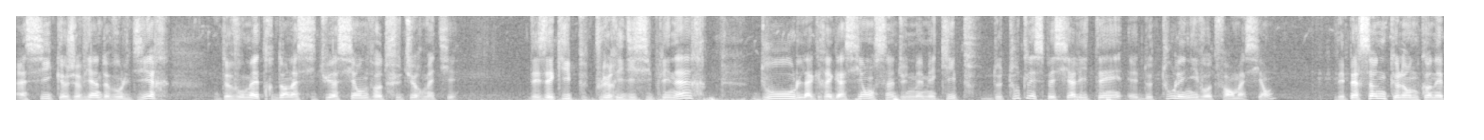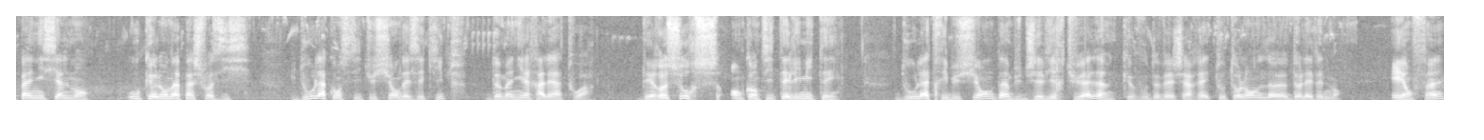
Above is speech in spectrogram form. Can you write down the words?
ainsi que je viens de vous le dire, de vous mettre dans la situation de votre futur métier. Des équipes pluridisciplinaires, d'où l'agrégation au sein d'une même équipe de toutes les spécialités et de tous les niveaux de formation. Des personnes que l'on ne connaît pas initialement ou que l'on n'a pas choisies, d'où la constitution des équipes de manière aléatoire. Des ressources en quantité limitée, d'où l'attribution d'un budget virtuel que vous devez gérer tout au long de l'événement. Et enfin,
